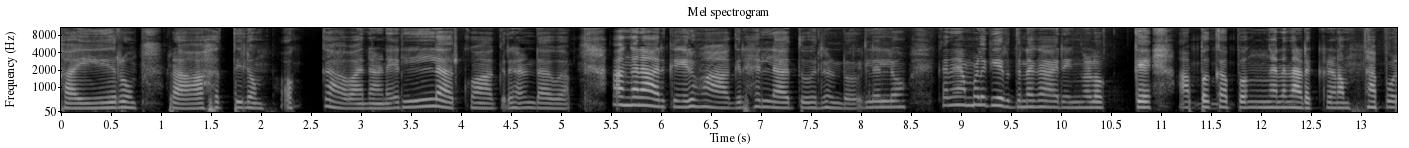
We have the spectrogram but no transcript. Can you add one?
ഹൈറും റാഹത്തിലും ഒക്കെ ആവാനാണ് എല്ലാവർക്കും ആഗ്രഹം ഉണ്ടാവുക. അങ്ങനെ ആർക്കെങ്കിലും ആഗ്രഹമില്ലാത്തവരുണ്ടോ ഇല്ലല്ലോ. കാരണം നമ്മൾ കരുതുന്ന കാര്യങ്ങളൊക്കെ ഒക്കെ അപ്പക്കപ്പം ഇങ്ങനെ നടക്കണം അപ്പോൾ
